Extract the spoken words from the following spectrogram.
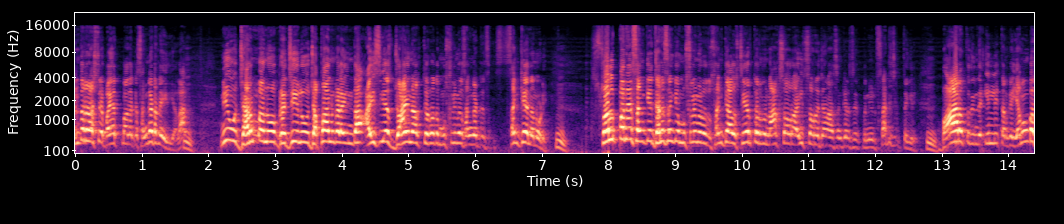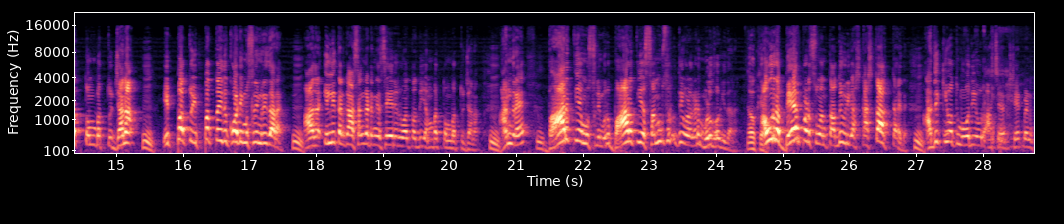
ಅಂತಾರಾಷ್ಟ್ರೀಯ ಭಯೋತ್ಪಾದಕ ಸಂಘಟನೆ ಇದೆಯಲ್ಲ ನೀವು ಜರ್ಮನು ಬ್ರೆಜಿಲು ಜಪಾನ್ಗಳಿಂದ ಐ ಸಿ ಎಸ್ ಜಾಯಿನ್ ಆಗ್ತಿರೋದು ಮುಸ್ಲಿಮರ ಸಂಘಟನೆ ಸಂಖ್ಯೆಯನ್ನು ನೋಡಿ. ಸ್ವಲ್ಪನೇ ಸಂಖ್ಯೆ ಜನಸಂಖ್ಯೆ ಮುಸ್ಲಿಮರದು ಸಂಖ್ಯೆ ಅವ್ರು ಸೇರ್ತಿರೋದು ನಾಲ್ಕು ಸಾವಿರ ಐದು ಸಾವಿರ ಜನ ಸಂಖ್ಯೆ ಸೇರ್ತಾರೆ ನೀವು ಸ್ಟಾಟಿಸ್ಟಿಕ್ ತೆಗಿರಿ. ಭಾರತದಿಂದ ಇಲ್ಲಿ ತನಕ ಎಂಬತ್ತೊಂಬತ್ತು ಜನ ಇಪ್ಪತ್ತು ಇಪ್ಪತ್ತೈದು ಕೋಟಿ ಮುಸ್ಲಿಮರು ಇದ್ದಾರೆ. ಆದ್ರೆ ಇಲ್ಲಿ ತನಕ ಆ ಸಂಘಟನೆಗೆ ಸೇರಿರುವಂತದ್ದು ಎಂಬತ್ತೊಂಬತ್ತು ಜನ. ಅಂದ್ರೆ ಭಾರತೀಯ ಮುಸ್ಲಿಮರು ಭಾರತೀಯ ಸಂಸ್ಕೃತಿ ಒಳಗಡೆ ಮುಳುಗೋಗಿದ್ದಾರೆ. ಅವರ ಅವ್ರನ್ನ ಬೇರ್ಪಡಿಸುವಂತದ್ದು ಇವರಿಗೆ ಅಷ್ಟು ಕಷ್ಟ ಆಗ್ತಾ ಇದೆ. ಅದಕ್ಕೆ ಇವತ್ತು ಮೋದಿ ಅವರು ಆ ಸ್ಟೇಟ್ಮೆಂಟ್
